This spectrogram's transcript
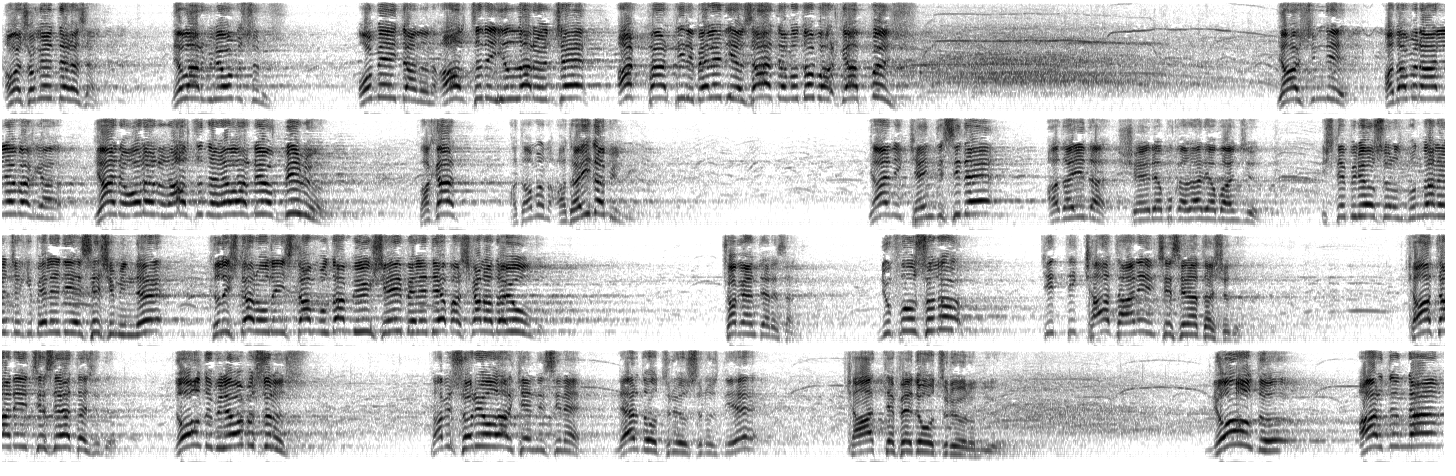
Ama çok enteresan. Ne var biliyor musunuz? O meydanın altını yıllar önce AK Partili belediye zaten otopark yapmış. Ya şimdi adamın haline bak ya. Yani oranın altında ne var ne yok bilmiyor. Fakat adamın adayı da bilmiyor. Yani kendisi de adayı da şehre bu kadar yabancı. İşte biliyorsunuz bundan önceki belediye seçiminde Kılıçdaroğlu İstanbul'dan Büyükşehir Belediye Başkan adayı oldu. Çok enteresan. Nüfusunu gitti Kağıthane ilçesine taşıdı. Kağıthane ilçesine taşıdı. Ne oldu biliyor musunuz? Tabi soruyorlar kendisine nerede oturuyorsunuz diye. Kağıttepe'de oturuyorum diyor. Ne oldu? Ardından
